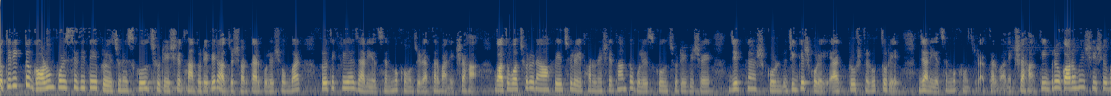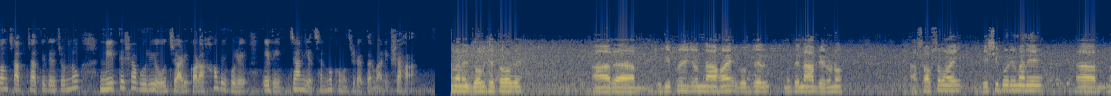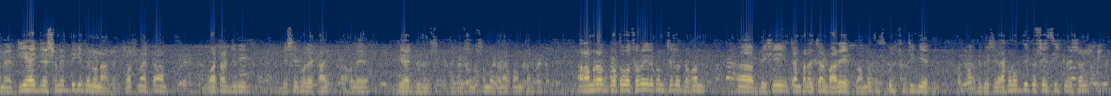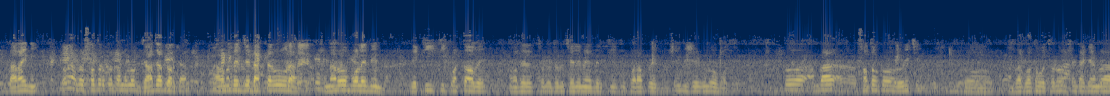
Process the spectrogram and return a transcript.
অতিরিক্ত গরম পরিস্থিতিতে প্রয়োজনে স্কুল ছুটির সিদ্ধান্ত নেবে রাজ্য সরকার বলে সোমবার প্রতিক্রিয়া জানিয়েছেন মুখ্যমন্ত্রী ডাক্তার মানিক সাহা। গত বছরও নেওয়া হয়েছিল এই ধরনের সিদ্ধান্ত বলে স্কুল ছুটির বিষয়ে জিজ্ঞেস করে এক প্রশ্নের উত্তরে জানিয়েছেন মুখ্যমন্ত্রী ডাক্তার মানিক সাহা। তীব্র গরমে শিশু এবং ছাত্রছাত্রীদের জন্য নির্দেশাবলীও জারি করা হবে বলে এদিন জানিয়েছেন মুখ্যমন্ত্রী ডাক্তার মানিক সাহা। মানে জল খেতে হবে। আর যদি প্রয়োজন না হয়, রোদ্রের মধ্যে না বেরোনো সবসময় বেশি পরিমাণে মানে ডিহাইড্রেশনের দিকে যেন না যায়। সবসময় একটা ওয়াটার যদি বেশি করে খায় তাহলে ডিহাইড্রেশনের সম্ভাবনা কম থাকবে আর আমরা গত বছরও এরকম ছিল যখন বেশি টেম্পারেচার বাড়ে, তো আমরা তো স্কুল ছুটি দিয়ে দিই। বেশি এখন অবধি তো সেই সিচুয়েশন দাঁড়ায়নি। তবে আমরা সতর্কতামূলক যা যা দরকার, আর আমাদের যে ডাক্তারবাবুরা, ওনারাও বলে দিন যে কি কি করতে হবে। আমাদের ছোট ছোট ছেলে মেয়েদের কি কি করা প্রয়োজন, সেই বিষয়গুলোও বলছে। তো আমরা সতর্ক রয়েছি। তো আমরা গত বছরও সেটাকে আমরা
